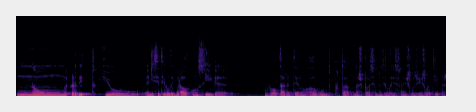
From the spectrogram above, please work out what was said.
não acredito que o, a iniciativa liberal consiga voltar a ter algum deputado nas próximas eleições legislativas.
